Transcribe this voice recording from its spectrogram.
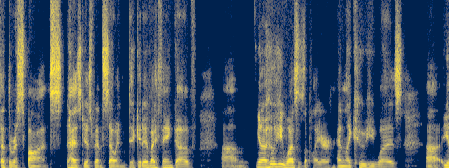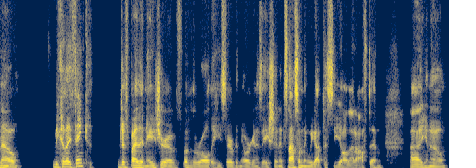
that the response has just been so indicative, I think, of um, you know, who he was as a player and like who he was, uh, you know, because I think just by the nature of of the role that he served in the organization, it's not something we got to see all that often. Uh, you know,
